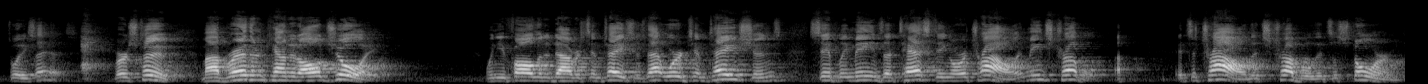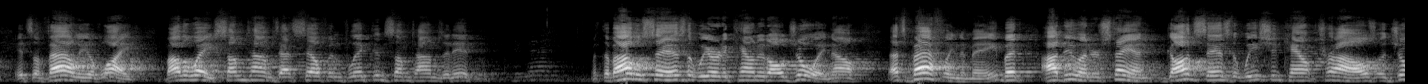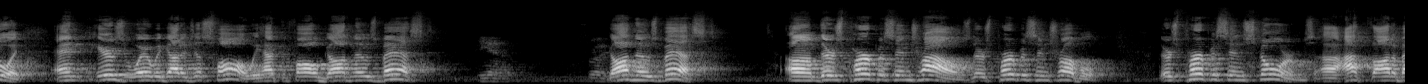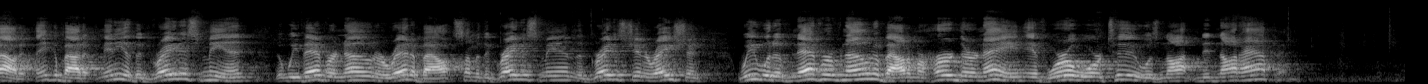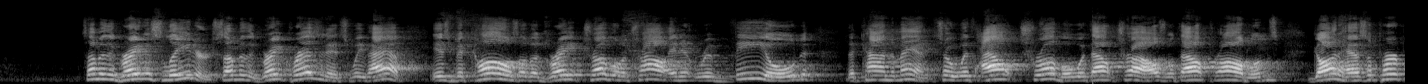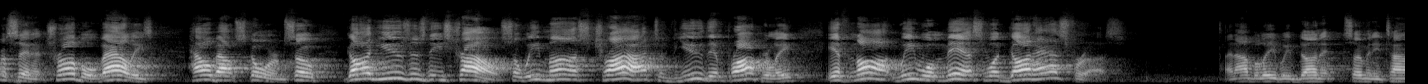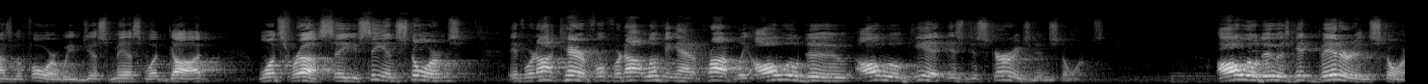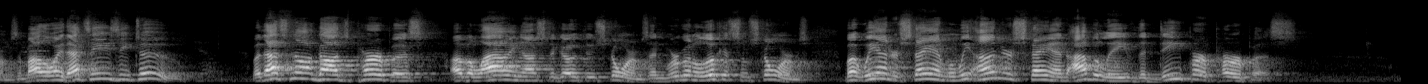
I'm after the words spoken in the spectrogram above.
That's what he says. Verse 2 My brethren, count it all joy when you fall into diverse temptations. That word temptations simply means a testing or a trial, it means trouble. It's a trial that's trouble, it's a storm, it's a valley of life. By the way, sometimes that's self inflicted, sometimes it isn't. But the Bible says that we are to count it all joy. Now, That's baffling to me, but I do understand. God says that we should count trials a joy. And here's where we got to just fall. We have to fall, God knows best. Yeah. Right. God knows best. Um, there's purpose in trials, there's purpose in trouble, there's purpose in storms. Uh, I've thought about it. Think about it. Many of the greatest men that we've ever known or read about, some of the greatest men, the greatest generation, we would have never have known about them or heard their name if World War II was not, did not happen. Some of the greatest leaders, some of the great presidents we've had is because of a great trouble and a trial, and it revealed the kind of man. So without trouble, without trials, without problems, God has a purpose in it. Trouble, valleys, how about storms? So God uses these trials. So we must try to view them properly if not, we will miss what God has for us. And I believe we've done it so many times before. We've just missed what God wants for us. See, you see, in storms, if we're not careful, if we're not looking at it properly, all we'll do, all we'll get is discouraged in storms. All we'll do is get bitter in storms. And by the way, that's easy too. But that's not God's purpose of allowing us to go through storms. And we're going to look at some storms. But we understand, when we understand, I believe, the deeper purpose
